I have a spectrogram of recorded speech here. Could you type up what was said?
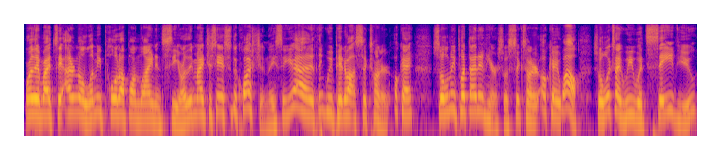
Or they might say, I don't know, let me pull it up online and see. Or they might just answer the question. They say, yeah, I think we paid about 600. Okay, so let me put that in here. So 600. Okay, wow. So it looks like we would save you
